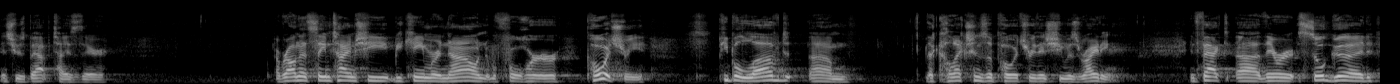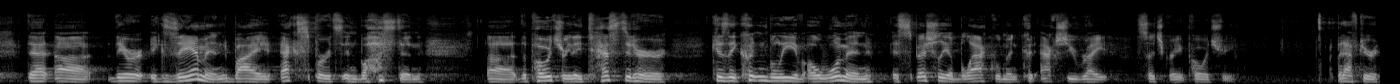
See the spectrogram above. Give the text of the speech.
and she was baptized there. Around that same time, she became renowned for her poetry. People loved um, the collections of poetry that she was writing. In fact, uh, they were so good that uh, they were examined by experts in Boston, uh, the poetry. They tested her because they couldn't believe a woman, especially a black woman, could actually write such great poetry. But after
